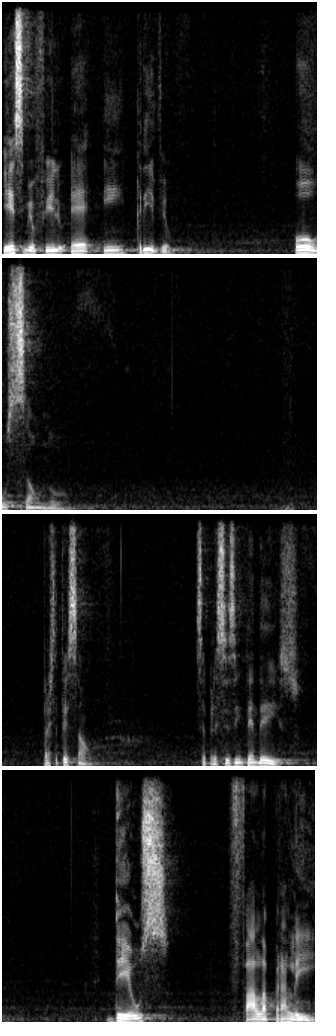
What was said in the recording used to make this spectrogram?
Esse meu filho é incrível. Ouçam-no. Preste atenção. Você precisa entender isso. Deus fala para a lei.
